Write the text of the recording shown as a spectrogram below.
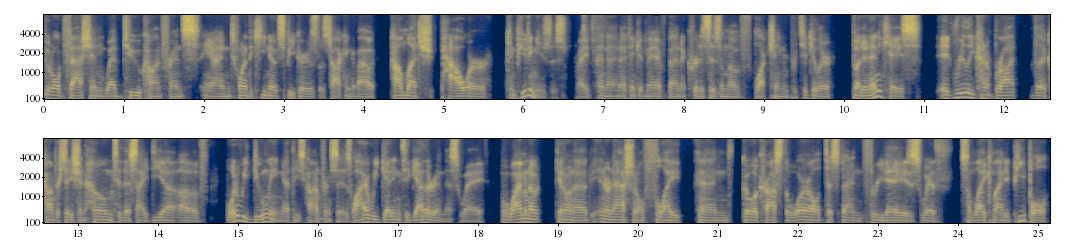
good old fashioned Web 2 conference, and one of the keynote speakers was talking about how much power computing uses, right? And, and I think it may have been a criticism of blockchain in particular. But in any case, it really kind of brought the conversation home to this idea of what are we doing at these conferences? Why are we getting together in this way? Why am I going to get on an international flight and go across the world to spend three days with some like minded people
